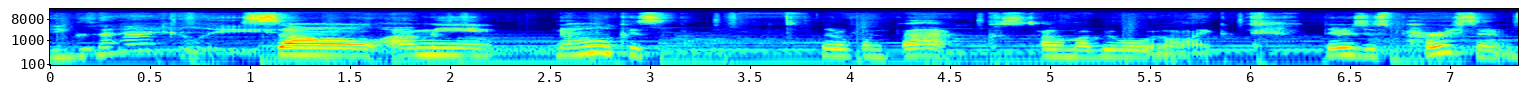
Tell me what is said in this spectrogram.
Exactly. So, I mean, no, because, little fun fact, because talking about people we don't like, there's this person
